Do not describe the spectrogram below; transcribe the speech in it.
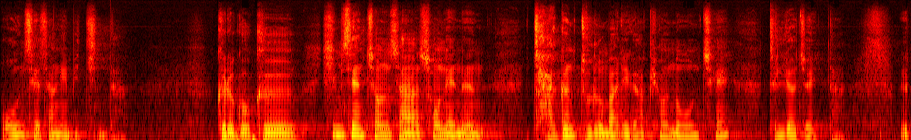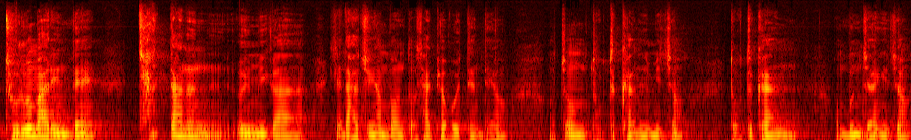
온 세상에 미친다. 그리고 그 힘센 천사 손에는 작은 두루마리가 펴놓은 채 들려져 있다. 두루마리인데 작다는 의미가 이제 나중에 한번 또 살펴볼 텐데요. 어, 좀 독특한 의미죠. 독특한 문장이죠.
